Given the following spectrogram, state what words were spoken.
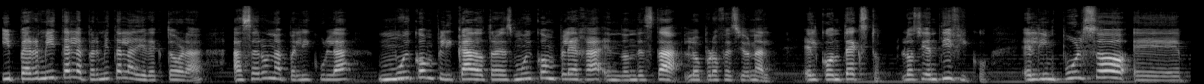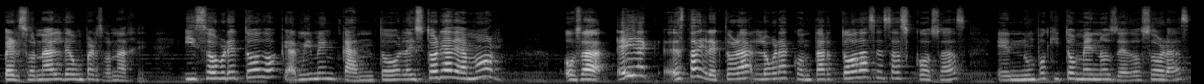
y permite, le permite a la directora hacer una película muy complicada, otra vez muy compleja, en donde está lo profesional, el contexto, lo científico, el impulso eh, personal de un personaje y sobre todo, que a mí me encantó, la historia de amor o sea, ella, esta directora logra contar todas esas cosas en un poquito menos de dos horas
